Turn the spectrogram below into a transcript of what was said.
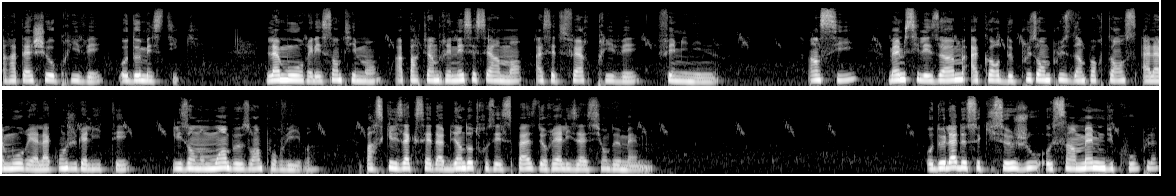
rattachée au privé, au domestique. L'amour et les sentiments appartiendraient nécessairement à cette sphère privée féminine. Ainsi, même si les hommes accordent de plus en plus d'importance à l'amour et à la conjugalité, ils en ont moins besoin pour vivre, parce qu'ils accèdent à bien d'autres espaces de réalisation d'eux-mêmes. Au-delà de ce qui se joue au sein même du couple,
